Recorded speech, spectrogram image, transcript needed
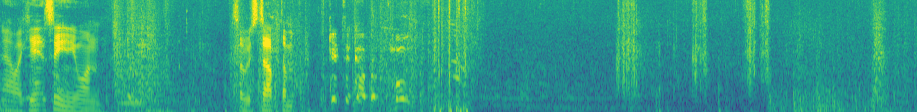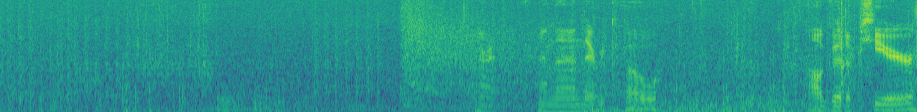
now I can't see anyone. So we stop them. Get to cover. Move. Alright, and then there we go. All good up here.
